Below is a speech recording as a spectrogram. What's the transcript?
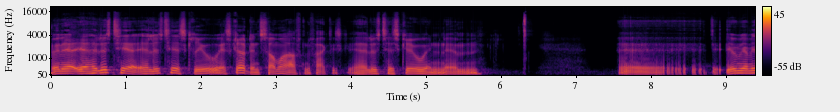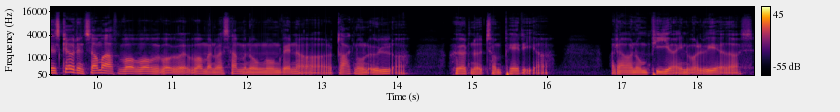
Men jeg, jeg, havde lyst til at, jeg havde lyst til at skrive... Jeg skrev den sommeraften, faktisk. Jeg havde lyst til at skrive en... Øhm, øh, det, jeg- jeg skrev den sommeraften, hvor, hvor, hvor, hvor man var sammen med nogle, nogle venner og drak nogle øl og hørte noget Tom Petty, og, og der var nogle piger involveret også.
